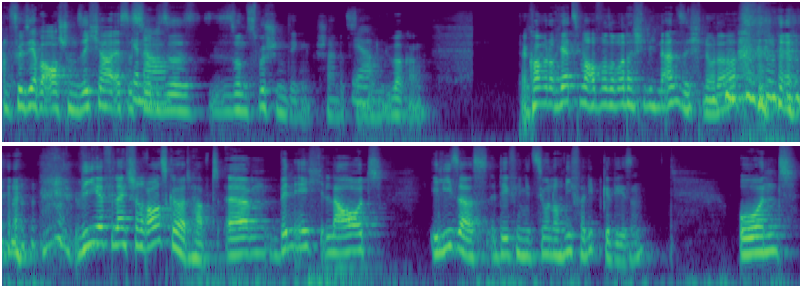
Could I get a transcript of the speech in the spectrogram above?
Und fühlt sich aber auch schon sicher. Es ist genau. so diese, so ein Zwischending, scheint es ja. so ein Übergang. Dann kommen wir doch jetzt mal auf unsere unterschiedlichen Ansichten, oder? Wie ihr vielleicht schon rausgehört habt, ähm, bin ich laut Elisas Definition noch nie verliebt gewesen. Und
